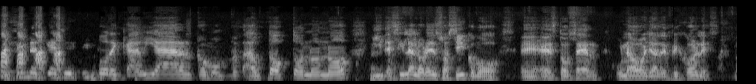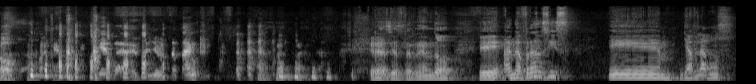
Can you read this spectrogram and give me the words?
decirles que es un tipo de caviar como autóctono, ¿no? Y decirle a Lorenzo así como eh, esto ser una olla de frijoles, ¿no? Para que entienda el señor Tatank. Gracias, Fernando. Eh, Ana Francis, ya hablamos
